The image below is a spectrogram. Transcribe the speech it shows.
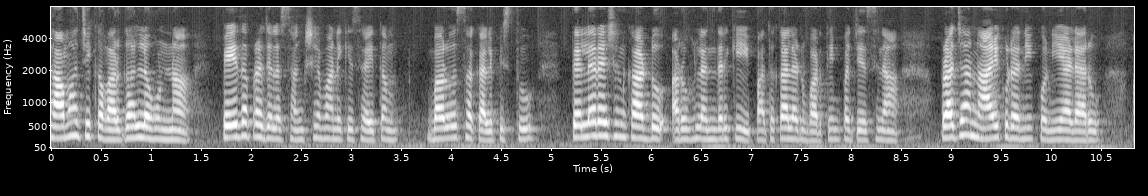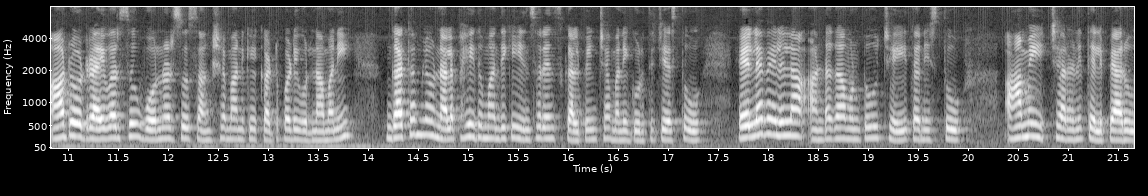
సామాజిక వర్గాల్లో ఉన్న పేద ప్రజల సంక్షేమానికి సైతం భరోసా కల్పిస్తూ తెల్ల రేషన్ కార్డు అర్హులందరికీ పథకాలను వర్తింపజేసిన ప్రజా నాయకుడని కొనియాడారు. ఆటో డ్రైవర్సు ఓనర్సు సంక్షేమానికి కట్టుబడి ఉన్నామని గతంలో నలభై ఐదు మందికి ఇన్సూరెన్స్ కల్పించామని గుర్తు చేస్తూ ఎల్లవేళలా అండగా ఉంటూ చేయితనిస్తూ హామీ ఇచ్చారని తెలిపారు.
